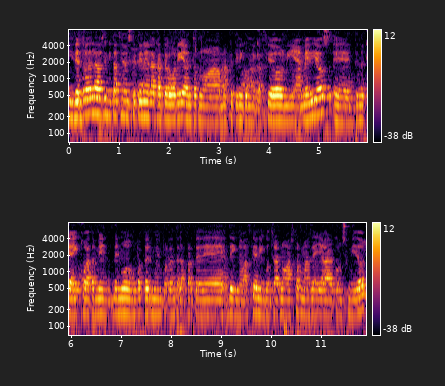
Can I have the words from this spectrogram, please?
Y dentro de las limitaciones que tiene la categoría en torno a marketing y comunicación y a medios, eh, entiendo que ahí juega también de nuevo un papel muy importante la parte de, innovación y encontrar nuevas formas de llegar al consumidor,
